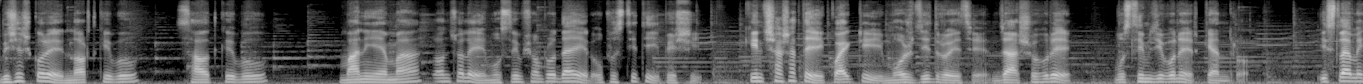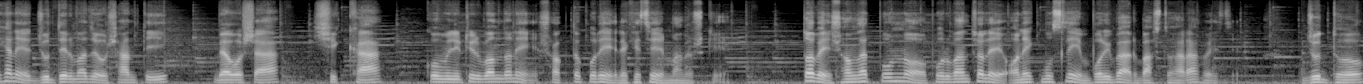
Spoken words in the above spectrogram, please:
বিশেষ করে north Kivu, south Kivu, Maniema অঞ্চলে মুসলিম সম্প্রদায়ের উপস্থিতি বেশি। কিনশাসাতে কয়েকটি মসজিদ রয়েছে যা শহরে মুসলিম জীবনের কেন্দ্র। ইসলাম এখানে যুদ্ধের মাঝেও শান্তি ব্যবসা, শিক্ষা, কমিউনিটির বন্ধনে শক্ত করে রেখেছে মানুষকে। তবে সংঘাতপূর্ণ পূর্বাঞ্চলে অনেক মুসলিম পরিবার বাস্তুহারা হয়েছে। যুদ্ধ,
